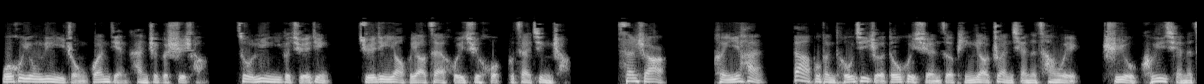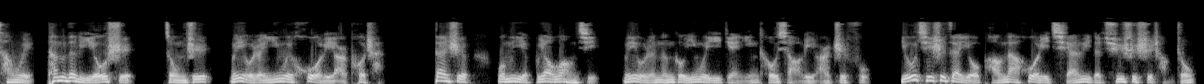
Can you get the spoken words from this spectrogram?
我会用另一种观点看这个市场，做另一个决定，决定要不要再回去或不再进场。”三十二，很遗憾，大部分投机者都会选择平掉赚钱的仓位，持有亏钱的仓位。他们的理由是：总之，没有人因为获利而破产。但是，我们也不要忘记。没有人能够因为一点蝇头小利而致富，尤其是在有庞大获利潜力的趋势市场中，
